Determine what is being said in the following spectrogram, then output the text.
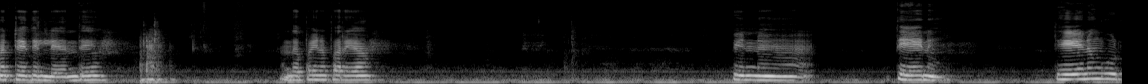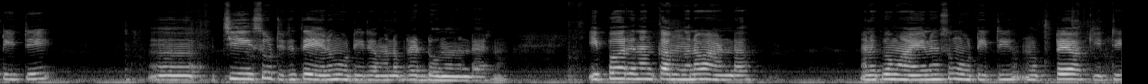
മറ്റേതില്ലേ എന്ത്? എന്താ അതിനെ പറയാ? പിന്നെ തേന്. തേനും കൂട്ടിയിട്ട് ചീസ് കൂട്ടിയിട്ട് തേനും കൂട്ടിയിട്ട് അങ്ങനെ ബ്രെഡ് തോന്നുന്നുണ്ടായിരുന്നു ഇപ്പോൾ വരെ നമുക്ക് അങ്ങനെ വേണ്ട. എനിക്ക് മയോണൈസും കൂട്ടിയിട്ട് മുട്ടയാക്കിയിട്ട്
